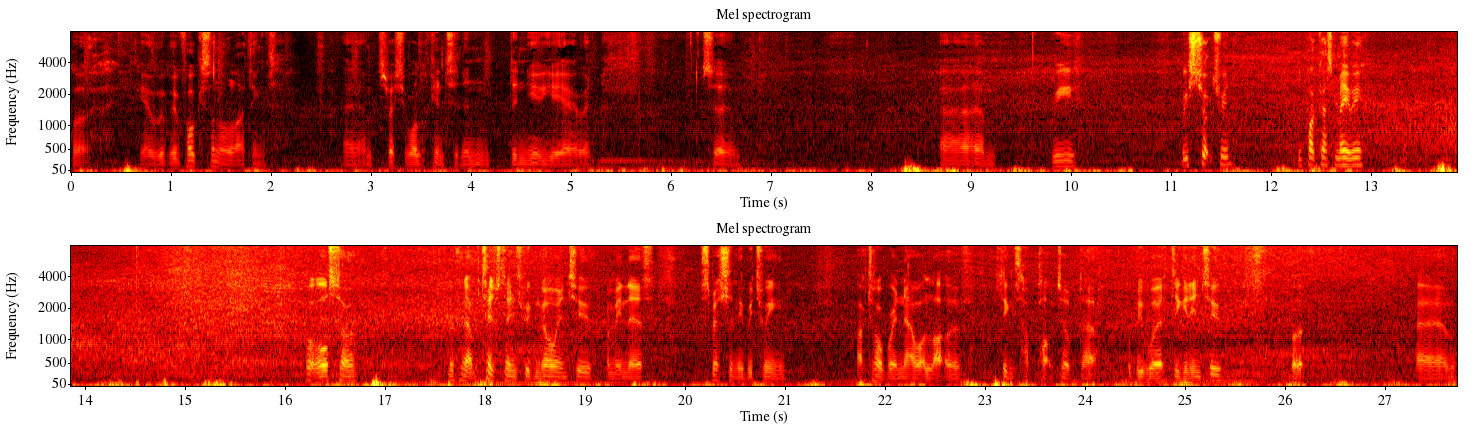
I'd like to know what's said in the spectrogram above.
But yeah, we've been focusing on a lot of things, um, especially while looking to the, the new year and so um, re restructuring the podcast maybe, but also looking at potential things we can go into. I mean, there's especially between October and now, a lot of things have popped up that would be worth digging into. But um,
